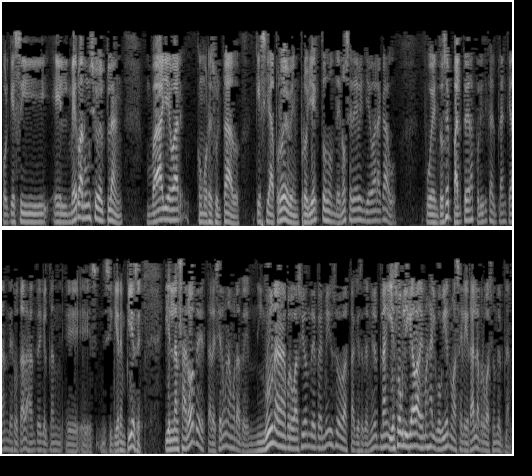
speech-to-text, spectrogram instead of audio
porque si el mero anuncio del plan va a llevar como resultado que se aprueben proyectos donde no se deben llevar a cabo, pues entonces parte de las políticas del plan quedan derrotadas antes de que el plan eh, eh, ni siquiera empiece. Y en Lanzarote establecieron una moratoria, ninguna aprobación de permiso hasta que se termine el plan, y eso obligaba además al gobierno a acelerar la aprobación del plan,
